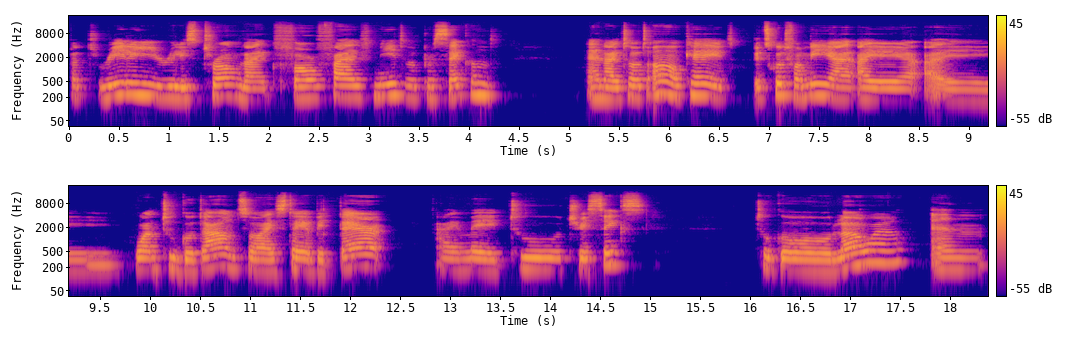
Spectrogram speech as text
but really, really strong, like four or five meters per second. And I thought, oh, okay, it's, it's good for me. I, I, I want to go down, so I stay a bit there. I made two, three, six to go lower. And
